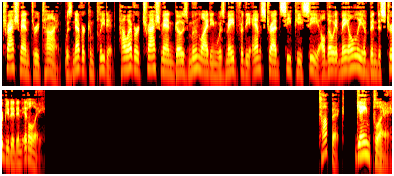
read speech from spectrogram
Trashman Through Time, was never completed. However, Trashman Goes Moonlighting was made for the Amstrad CPC, although it may only have been distributed in Italy. Gameplay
